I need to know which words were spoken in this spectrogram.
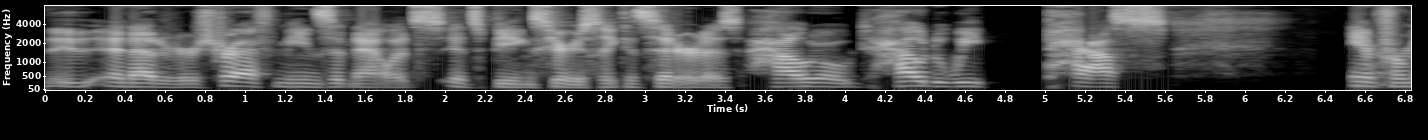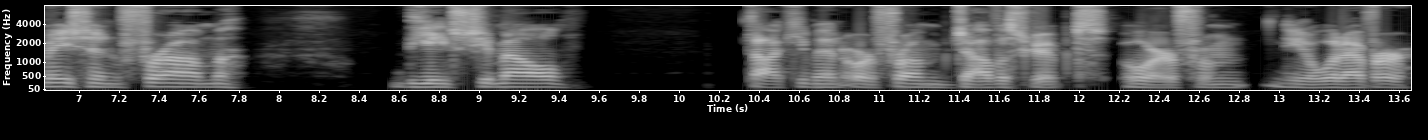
an editor's draft means that now it's it's being seriously considered as how how do we pass information from the HTML document or from JavaScript or from you know whatever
